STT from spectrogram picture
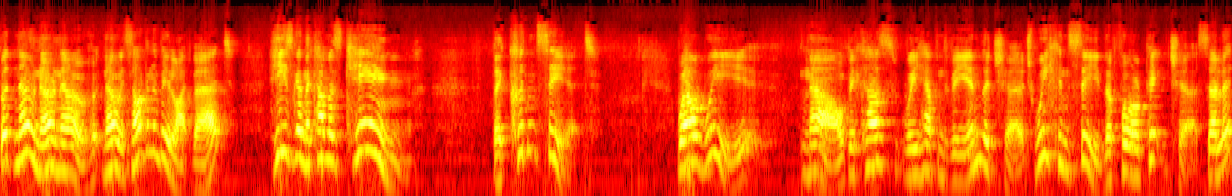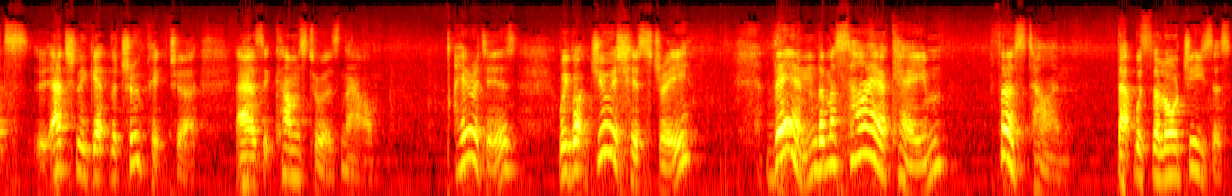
But no, no, no, no, it's not going to be like that. He's going to come as king. They couldn't see it. Well, we now, because we happen to be in the church, we can see the full picture. So let's actually get the true picture as it comes to us now. Here it is. We've got Jewish history, then the Messiah came first time. That was the Lord Jesus.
